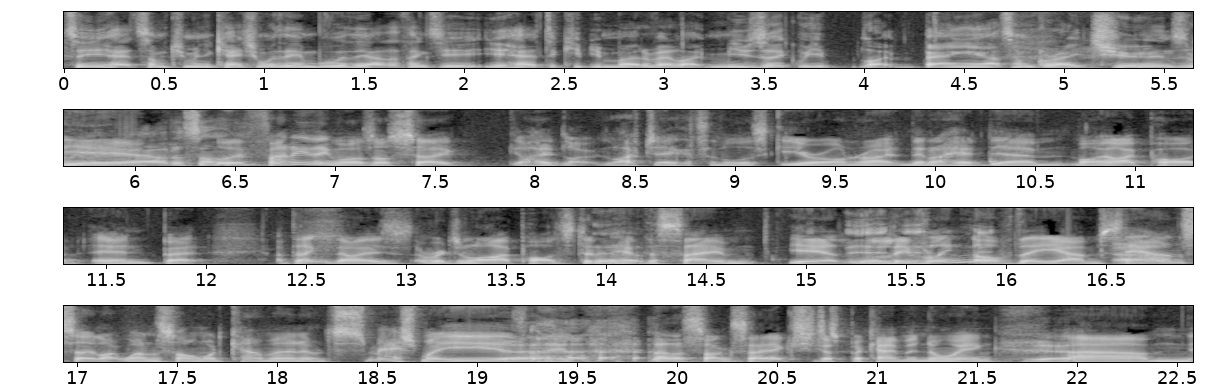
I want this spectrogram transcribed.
So you had some communication with them. Were there other things you, you had to keep you motivated, like music? Were you like banging out some great tunes really yeah. loud or something? Well, the funny thing was, I was so I had like life jackets and all this gear on, right? And then I had um, my iPod, and but I think those original iPods didn't have the same yeah, leveling of the um, sound. so like one song would come in and it would smash my ears, and another song so it actually just became annoying. Yeah. Um,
